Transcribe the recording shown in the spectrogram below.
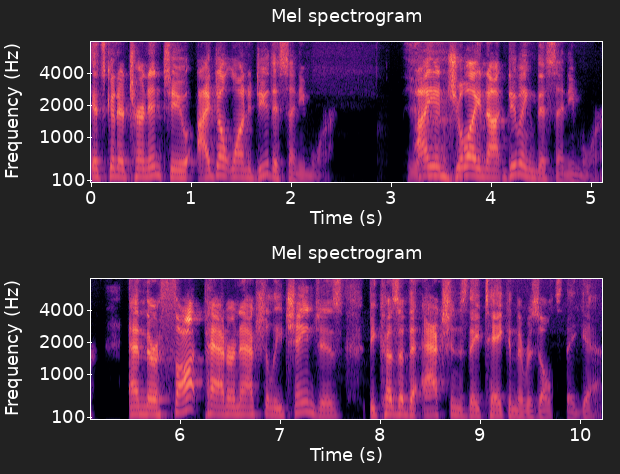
it's going to turn into, I don't want to do this anymore. Yeah. I enjoy not doing this anymore. And their thought pattern actually changes because of the actions they take and the results they get.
